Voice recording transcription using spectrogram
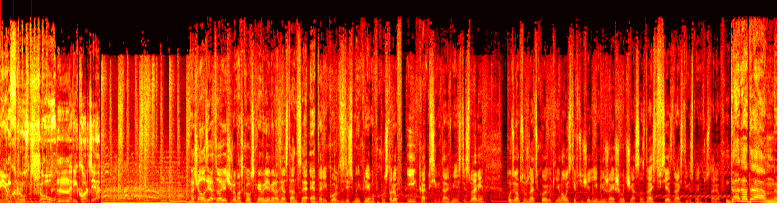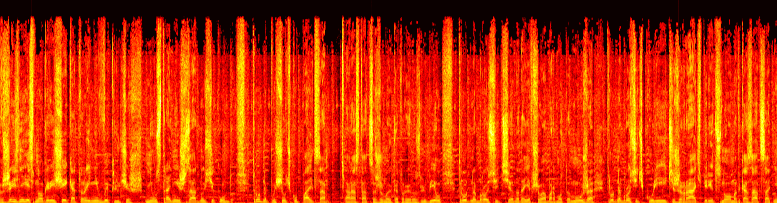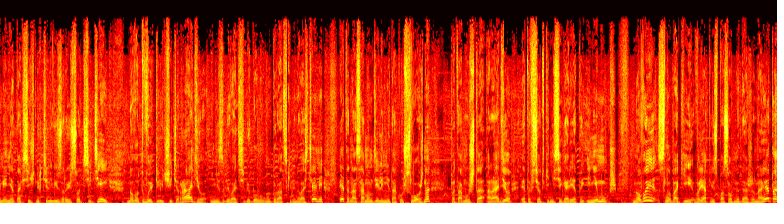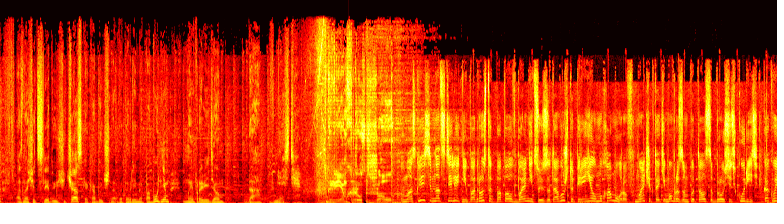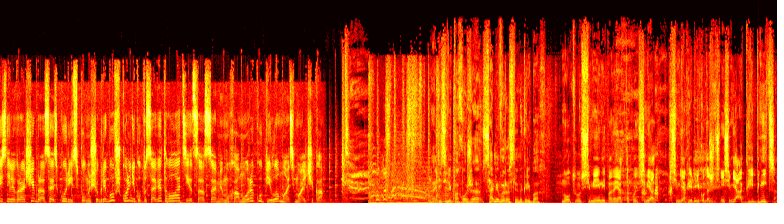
Крем-хруст-шоу на рекорде. Начало девятого вечера, московское время, радиостанция «Это рекорд». Здесь мы, Кремов и Хрусталев. И, как всегда, вместе с вами будем обсуждать кое-какие новости в течение ближайшего часа. Здрасте все, здрасте, господин Хрусталев. Да-да-да, в жизни есть много вещей, которые не выключишь, не устранишь за одну секунду. Трудно по щелчку пальца расстаться с женой, которую разлюбил. Трудно бросить надоевшего обормота мужа. Трудно бросить курить, жрать перед сном, отказаться от не менее токсичных телевизора и соцсетей. Но вот выключить радио и не забивать себе голову дурацкими новостями, это на самом деле не так уж сложно, потому что радио это все-таки не сигареты и не муж. Но вы, слабаки, вряд ли способны даже на это, а значит следующий час, как обычно в это время по будням, мы проведем да, вместе. Крем-хруст-шоу. В Москве 17-летний подросток попал в больницу из-за того, что переел мухоморов. Мальчик таким образом пытался бросить курить. Как выяснили врачи, бросать курить с помощью грибов школьнику посоветовал отец, а сами мухоморы купила мать мальчика. Родители, похоже, сами выросли на грибах. Ну, семейный подарок такой. Семья, семья грибников, даже не семья, а грибница.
